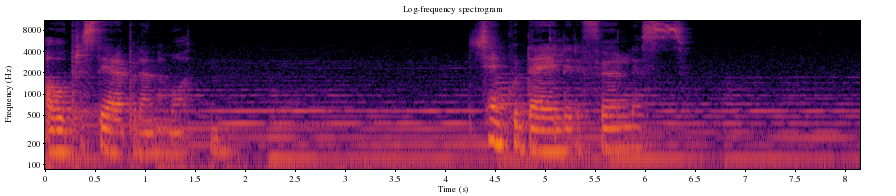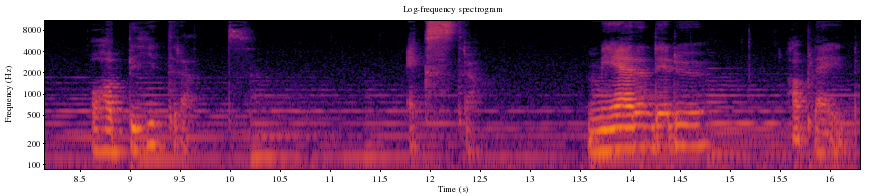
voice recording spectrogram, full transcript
av å prestere på denne måten. Kjenn hvor deilig det føles å ha bidratt ekstra. Mer enn det du har pleid.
